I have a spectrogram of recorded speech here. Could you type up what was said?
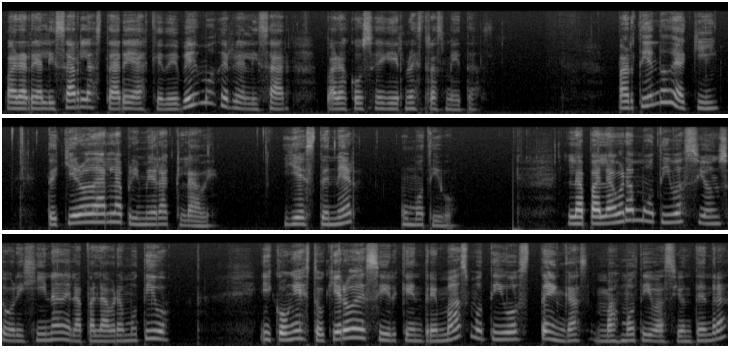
para realizar las tareas que debemos de realizar para conseguir nuestras metas. Partiendo de aquí, te quiero dar la primera clave, y es tener un motivo. La palabra motivación se origina de la palabra motivo. Y con esto quiero decir que entre más motivos tengas, más motivación tendrás.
